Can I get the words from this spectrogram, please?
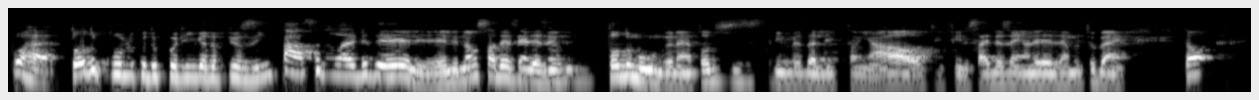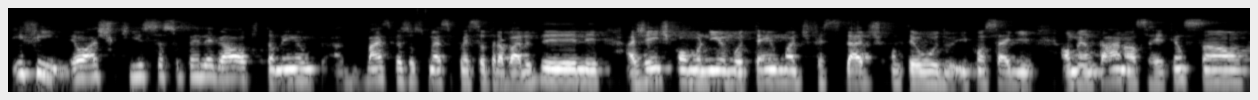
porra, todo o público do Coringa do Piozinho passa na live dele. Ele não só desenha, desenha todo mundo, né? Todos os streamers ali que estão em alto, enfim, ele sai desenhando, ele desenha muito bem. Então, enfim, eu acho que isso é super legal, que também mais pessoas começam a conhecer o trabalho dele. A gente, como Nimo, tem uma diversidade de conteúdo e consegue aumentar a nossa retenção.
